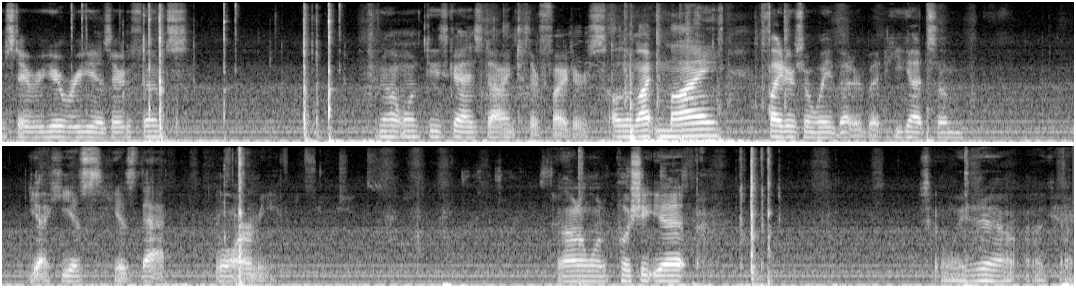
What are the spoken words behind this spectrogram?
Gonna stay over here where he has air defense. Do not want these guys dying to their fighters. Although my my fighters are way better, but he got some yeah, he has he has that little army. I don't want to push it yet. Just gonna wait it out. Okay.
